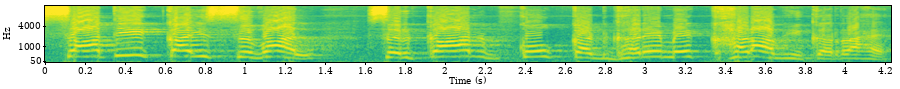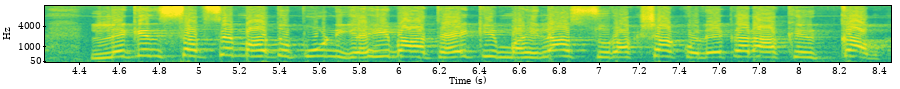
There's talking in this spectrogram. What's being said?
साथ ही कई सवाल सरकार को कटघरे में खड़ा भी कर रहा है। लेकिन सबसे महत्वपूर्ण यही बात है कि महिला सुरक्षा को लेकर आखिर कब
